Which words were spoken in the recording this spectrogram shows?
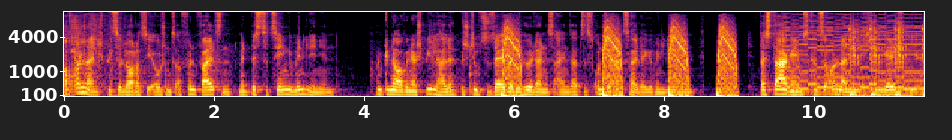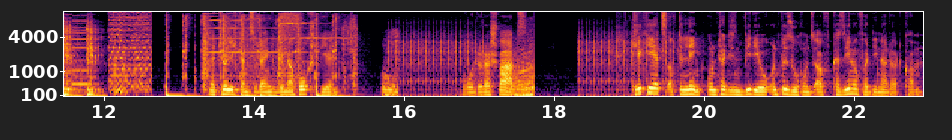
Auch online spielst du Lord of the Oceans auf 5 Walzen mit bis zu 10 Gewinnlinien. Und genau wie in der Spielhalle bestimmst du selber die Höhe deines Einsatzes und die Anzahl der Gewinnlinien. Bei Stargames kannst du online mit echtem Geld spielen. Natürlich kannst du deinen Gewinn auch hochspielen. Rot oder schwarz. Klicke jetzt auf den Link unter diesem Video und besuche uns auf casinoverdiener.com.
